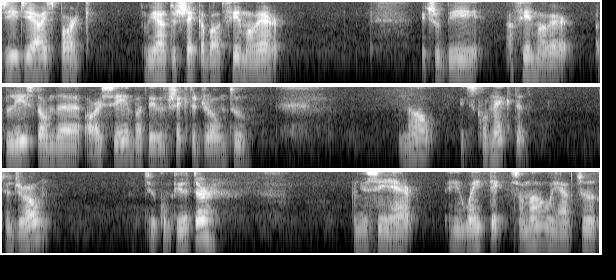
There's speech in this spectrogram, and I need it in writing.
DJI Spark we have to check about firmware. It should be a firmware at least on the RC but we will check the drone too. Now it's connected to drone to computer and you see here he waiting. So now we have to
